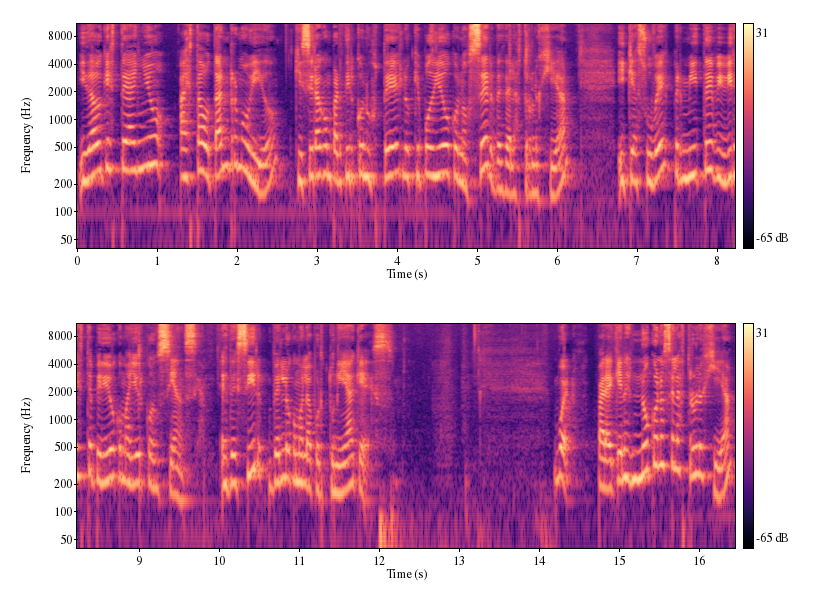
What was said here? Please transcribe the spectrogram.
Y dado que este año ha estado tan removido, quisiera compartir con ustedes lo que he podido conocer desde la astrología y que a su vez permite vivir este periodo con mayor conciencia, es decir, verlo como la oportunidad que es. Bueno, para quienes no conocen la astrología,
